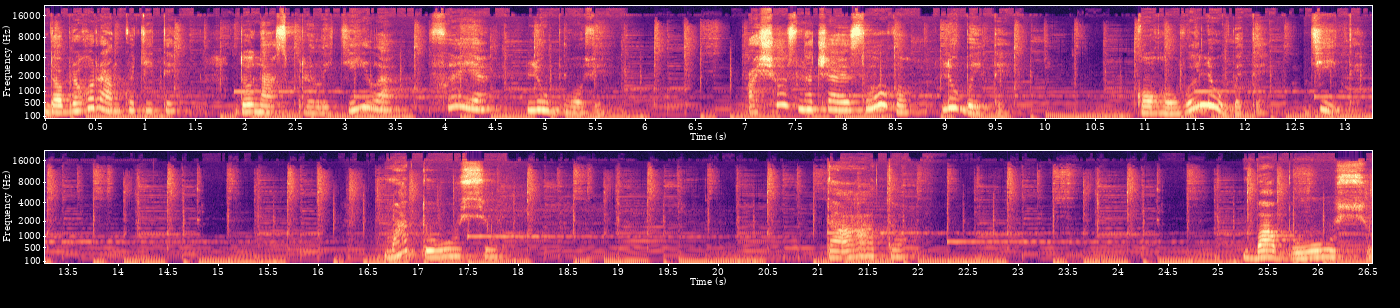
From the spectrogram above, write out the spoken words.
Доброго ранку, діти! До нас прилетіла фея любові. А що означає слово любити? Кого ви любите, діти? Матусю, тато, бабусю,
